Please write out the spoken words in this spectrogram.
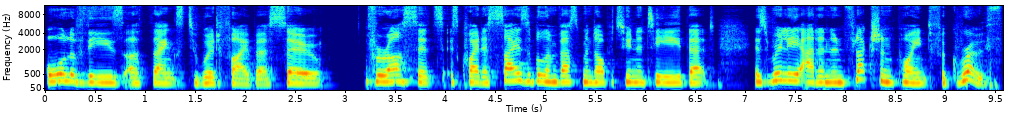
All of these are thanks to wood fiber. So for us, it's, it's quite a sizable investment opportunity that is really at an inflection point for growth.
